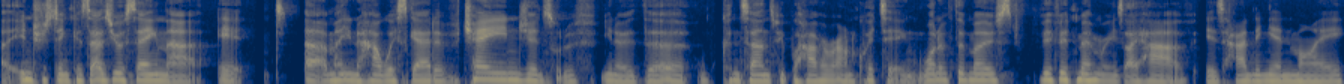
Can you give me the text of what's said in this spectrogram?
uh, interesting because as you're saying that, it, um, you know, how we're scared of change and sort of, you know, the concerns people have around quitting. One of the most vivid memories I have is handing in my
